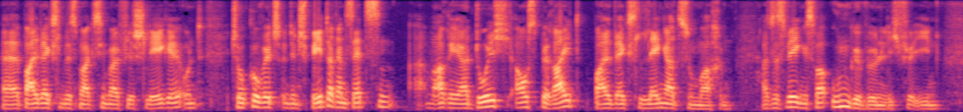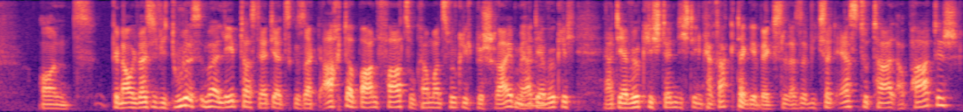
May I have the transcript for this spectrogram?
äh, Ballwechseln bis maximal vier Schläge und Djokovic in den späteren Sätzen war er ja durchaus bereit, Ballwechsel länger zu machen. Also deswegen, es war ungewöhnlich für ihn. Und genau, ich weiß nicht, wie du das immer erlebt hast. Er hat jetzt gesagt, Achterbahnfahrt, so kann man es wirklich beschreiben. Er hat ja mhm. wirklich, er hat ja wirklich ständig den Charakter gewechselt. Also wie gesagt, erst total apathisch,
